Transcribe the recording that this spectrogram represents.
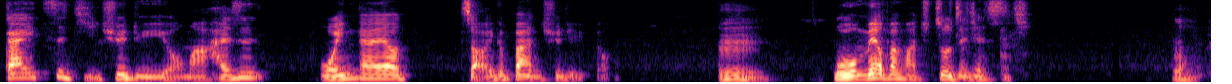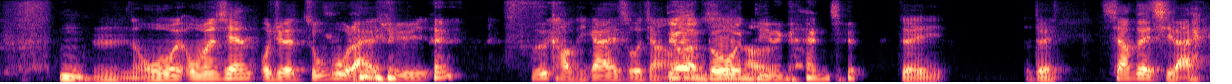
该自己去旅游吗？还是我应该要找一个伴去旅游？嗯，我没有办法去做这件事情。哦，嗯嗯，我们我们先，我觉得逐步来去 思考你刚才所讲的，有很多问题的感觉。对 对，相对起来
